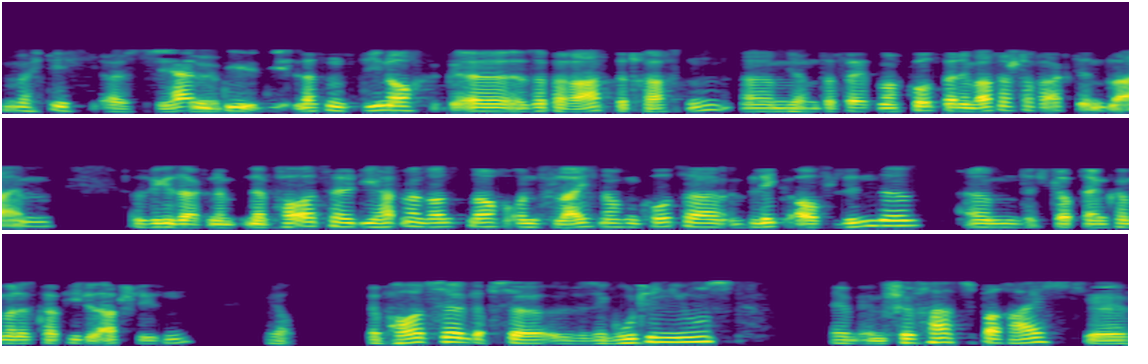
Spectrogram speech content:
möchte ich als. Ja, äh, die, die, lass uns die noch äh, separat betrachten. Ähm, ja. Dass wir jetzt noch kurz bei den Wasserstoffaktien bleiben. Also wie gesagt, eine, eine Powercell, die hat man sonst noch und vielleicht noch ein kurzer Blick auf Linde. Ähm, ich glaube, dann können wir das Kapitel abschließen. Ja. Der Powercell gab es ja sehr gute News im, im Schifffahrtsbereich. Äh,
